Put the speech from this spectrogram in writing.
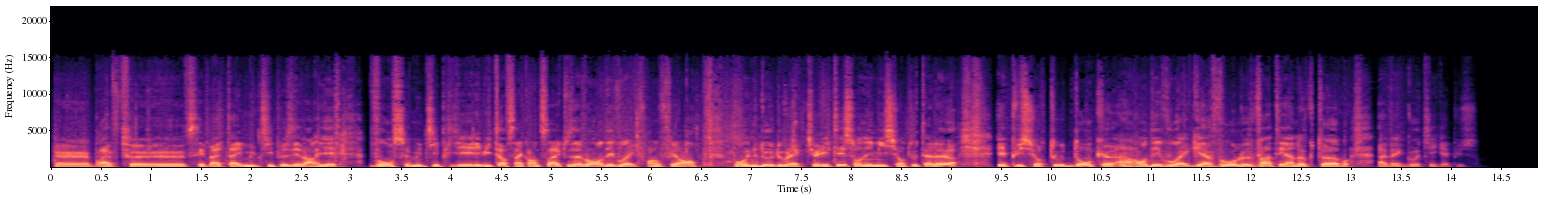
Euh, bref, euh, ces batailles multiples et variées vont se multiplier. Il est 8h55, nous avons rendez-vous avec Franck Ferrand pour une double actualité, son émission tout à l'heure, et puis surtout donc un rendez-vous à Gaveau le 21 octobre avec Gauthier Capus.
